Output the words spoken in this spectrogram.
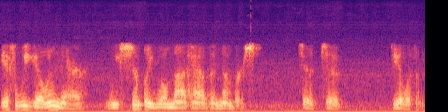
If we go in there, we simply will not have the numbers to to deal with them.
